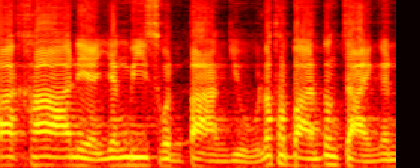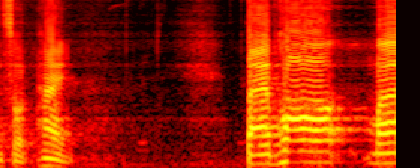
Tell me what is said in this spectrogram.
ราคาเนี่ยยังมีส่วนต่างอยู่รัฐบาลต้องจ่ายเงินสดให้ แต่พอมา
